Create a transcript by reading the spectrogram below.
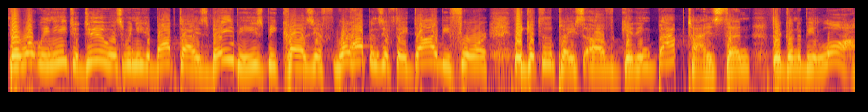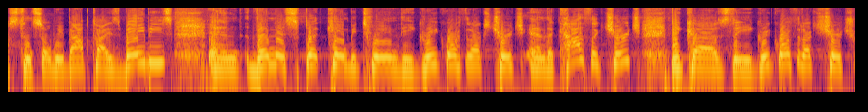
then what we need to do is we need to baptize babies because if what happens if they die before they get to the place of getting baptized, then they're going to be lost. And so we baptize babies, and then the split came between the Greek Orthodox Church and the Catholic Church because the Greek Orthodox Church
